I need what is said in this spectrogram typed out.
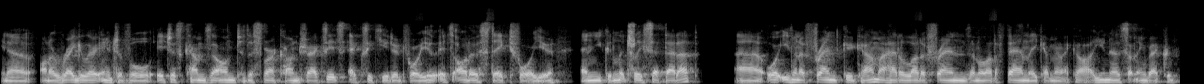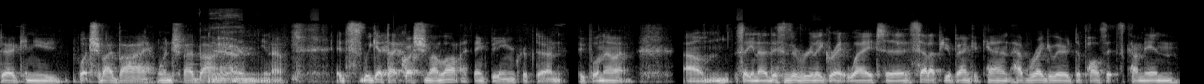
you know, on a regular interval, it just comes on to the smart contracts. It's executed for you. It's auto staked for you, and you can literally set that up uh, or even a friend could come. I had a lot of friends and a lot of family coming, like, "Oh, you know something about crypto? Can you? What should I buy? When should I buy?" Yeah. And you know, it's we get that question a lot. I think being in crypto and people know it. Um, so you know, this is a really great way to set up your bank account, have regular deposits come in.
